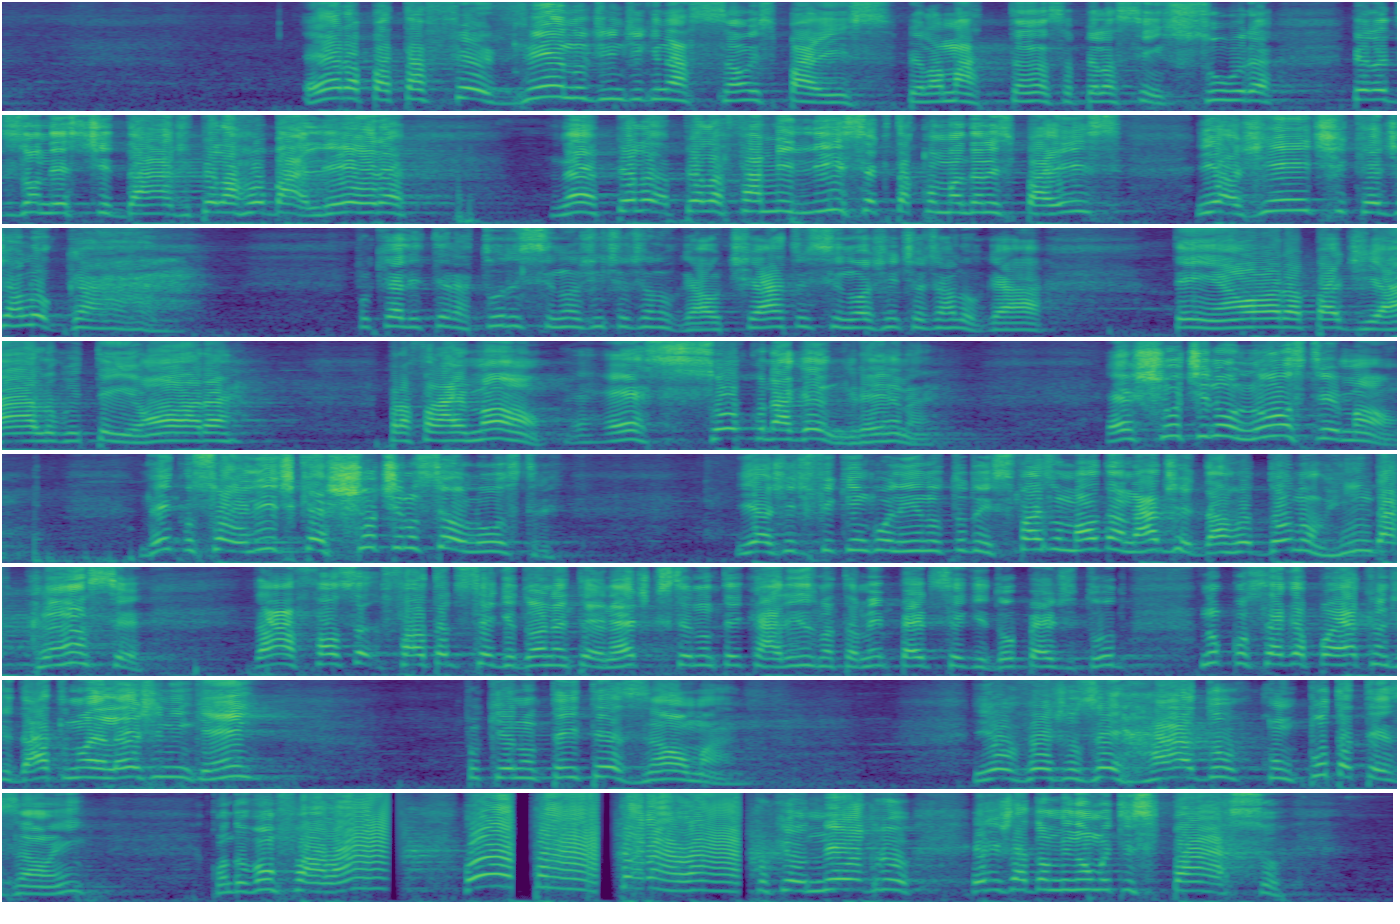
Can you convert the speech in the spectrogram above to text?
Era para estar tá fervendo de indignação esse país, pela matança, pela censura, pela desonestidade, pela roubalheira, né, pela, pela família que está comandando esse país, e a gente quer dialogar. Porque a literatura ensinou a gente a dialogar, o teatro ensinou a gente a dialogar. Tem hora para diálogo e tem hora para falar, irmão, é, é soco na gangrena. É chute no lustre, irmão. Vem com sua elite que é chute no seu lustre. E a gente fica engolindo tudo isso. Faz um mal danado, gente. Dá dor no rim, dá câncer. Dá falsa, falta de seguidor na internet, que você não tem carisma também, perde seguidor, perde tudo. Não consegue apoiar candidato, não elege ninguém. Porque não tem tesão, mano. E eu vejo os errados com puta tesão, hein? Quando vão falar, opa, para lá, porque o negro, ele já dominou muito espaço.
